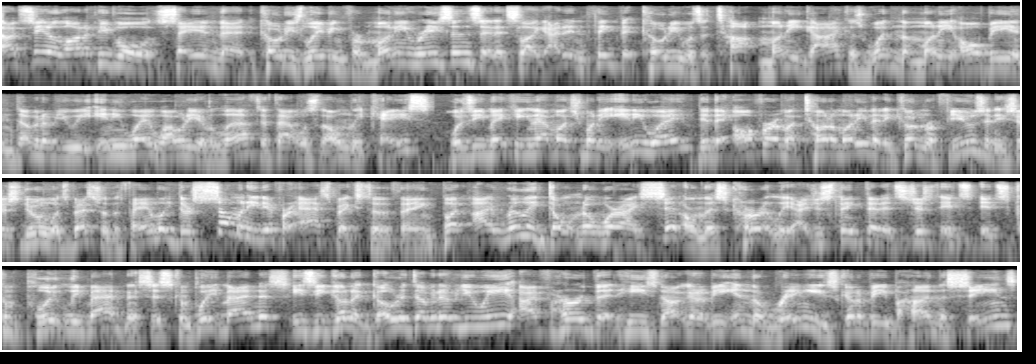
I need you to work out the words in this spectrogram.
I've seen a lot of people saying that Cody's leaving for money reasons, and it's like, I didn't think that Cody was a top money guy, because wouldn't the money all be in WWE anyway? Why would he have left if that was the only case? Was he making that much money anyway? Did they offer him a ton of money that he couldn't refuse, and he's just doing what's best for the family? There's so many different aspects to the thing, but I really don't know where I sit on this currently. I just think that it's just, it's, it's completely madness. It's complete madness. Is he gonna go to WWE? I've heard that he's not gonna be in the ring. He's gonna be behind the scenes.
